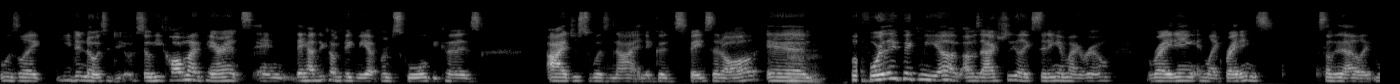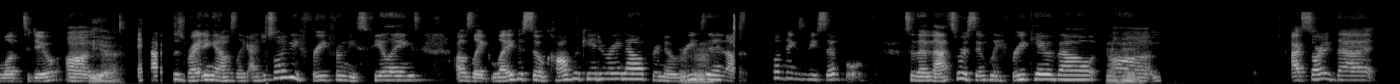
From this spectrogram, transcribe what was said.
was like he didn't know what to do so he called my parents and they had to come pick me up from school because i just was not in a good space at all and mm. before they picked me up i was actually like sitting in my room writing and like writing something that i like love to do um yeah and i was just writing and i was like i just want to be free from these feelings i was like life is so complicated right now for no mm-hmm. reason i was like, I want things to be simple so then that's where simply free came about mm-hmm. um I started that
